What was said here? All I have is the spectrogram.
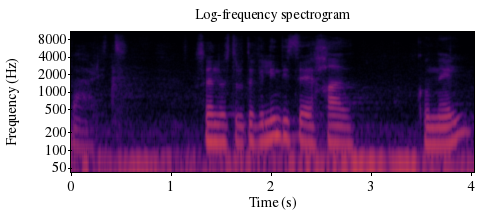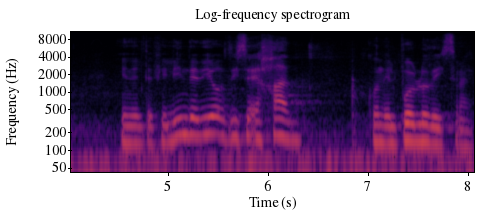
O sea, en nuestro tefilín dice Echad con él y en el tefilín de Dios dice Echad con el pueblo de Israel.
